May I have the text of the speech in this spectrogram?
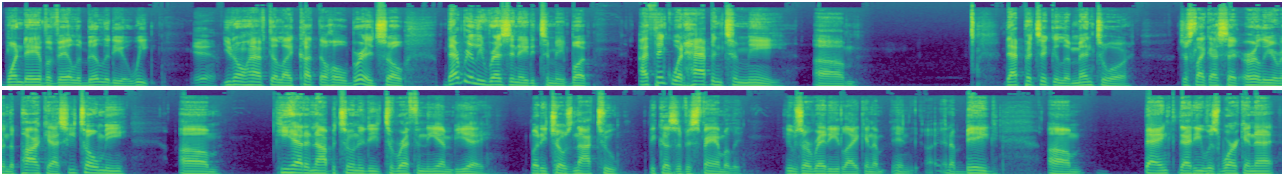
one day of availability a week." Yeah. You don't have to like cut the whole bridge. So that really resonated to me. But I think what happened to me, um, that particular mentor, just like I said earlier in the podcast, he told me um, he had an opportunity to ref in the NBA, but he chose not to because of his family. He was already like in a in in a big um, bank that he was working at,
